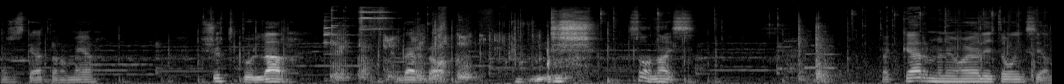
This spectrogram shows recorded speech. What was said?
Kanske ska äta något mer. Köttbullar. Det där är bra. Så nice. Tackar, men nu har jag lite ångest igen.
